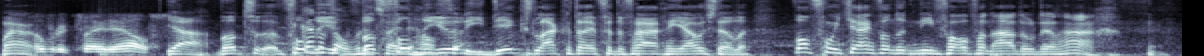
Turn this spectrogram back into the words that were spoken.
Maar Over de tweede helft. ja, wat, vonden, over de wat vonden helft, jullie? Dick, laat ik het even de vraag aan jou stellen. Wat vond jij van het niveau van ADO Den Haag?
